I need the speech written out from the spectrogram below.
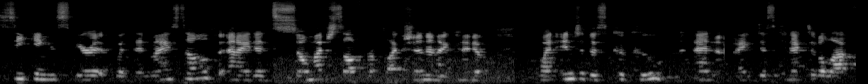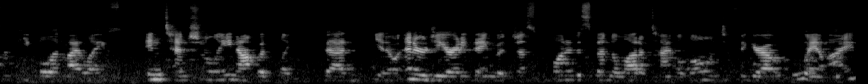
seeking spirit within myself. And I did so much self reflection and I kind of went into this cocoon and I disconnected a lot from people in my life intentionally, not with like bad, you know, energy or anything, but just wanted to spend a lot of time alone to figure out who am I?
